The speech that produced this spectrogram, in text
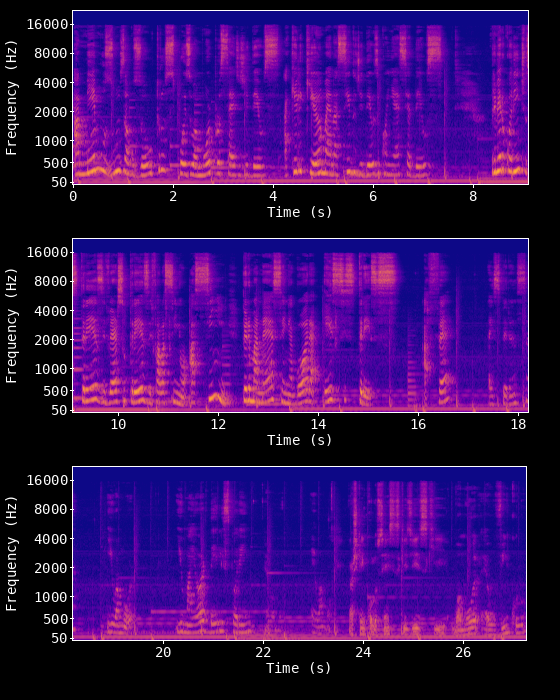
amemos uns aos outros, pois o amor procede de Deus. Aquele que ama é nascido de Deus e conhece a Deus. 1 Coríntios 13, verso 13, fala assim: ó, assim permanecem agora esses três: a fé, a esperança e o amor. E o maior deles, porém, É o amor. é o amor. Eu acho que é em Colossenses que diz que o amor é o vínculo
